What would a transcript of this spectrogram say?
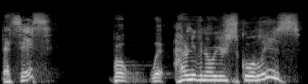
That's it? But I don't even know where your school is.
